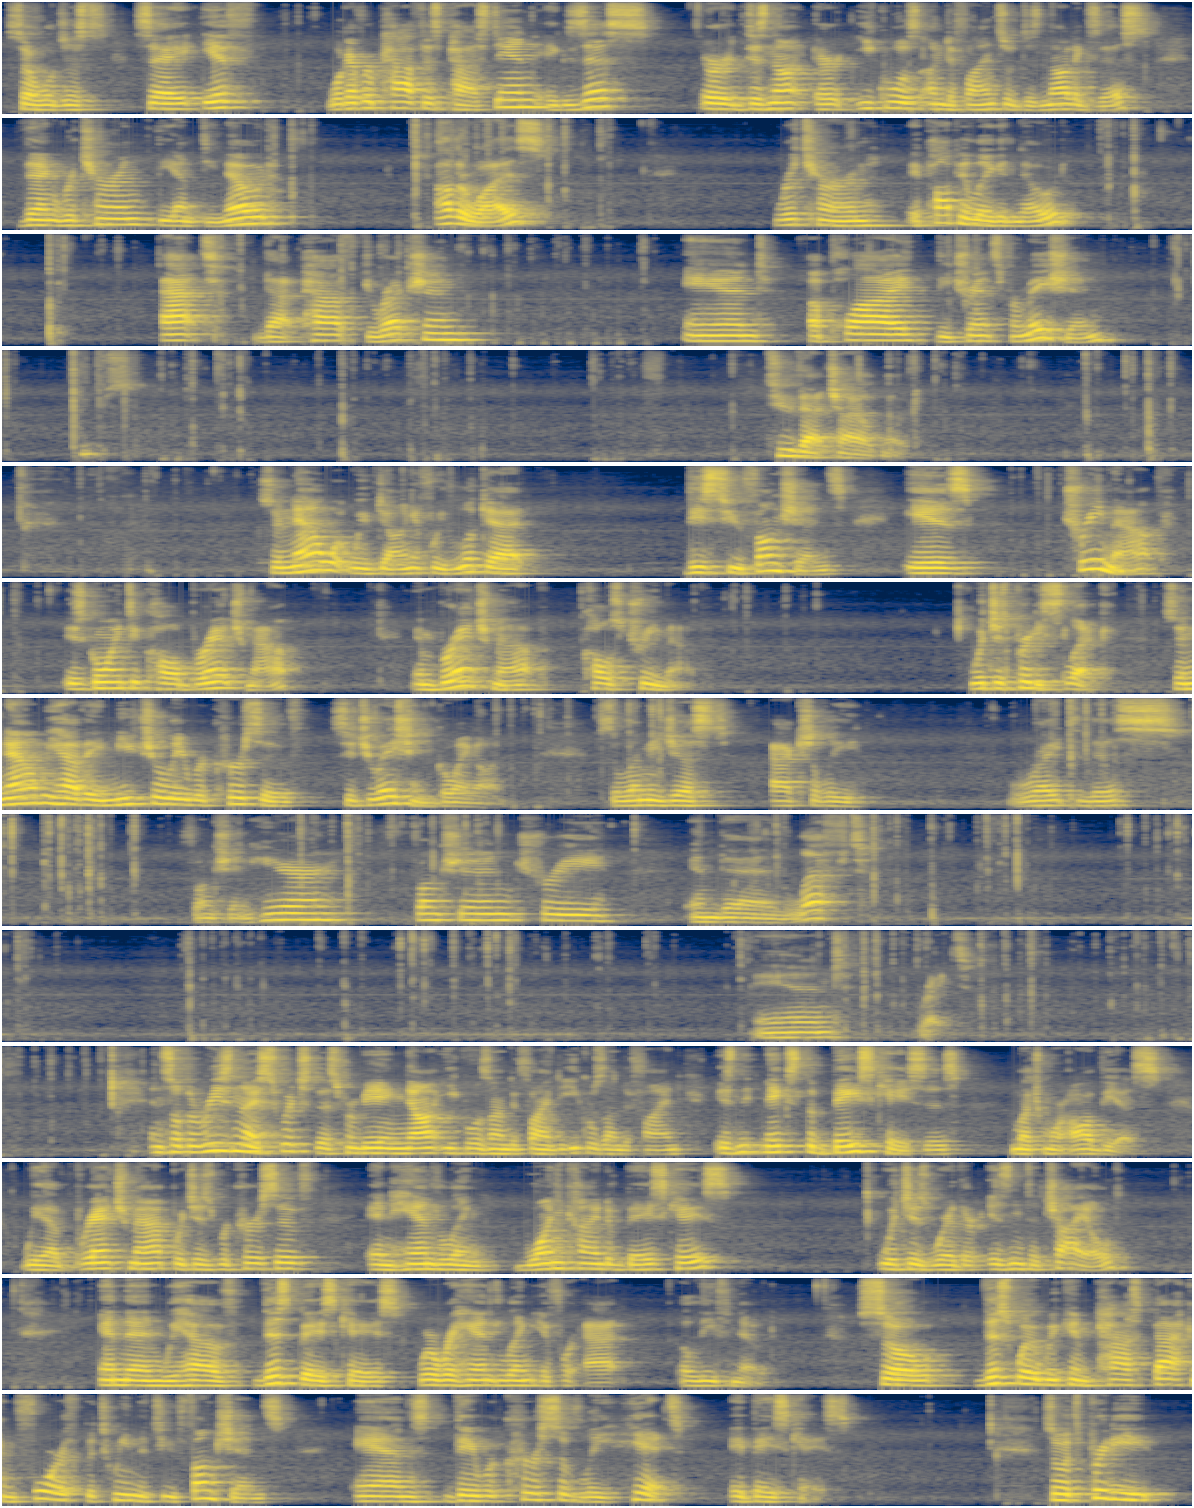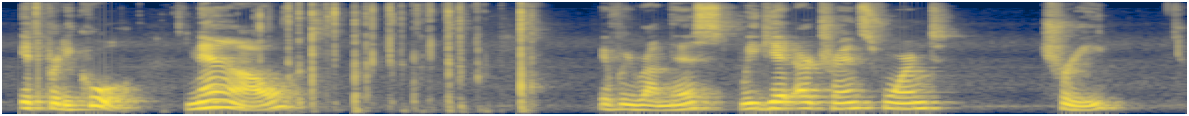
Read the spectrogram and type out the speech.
So we'll just say if whatever path is passed in exists or does not or equals undefined so it does not exist then return the empty node otherwise return a populated node at that path direction and apply the transformation oops, to that child node. So now what we've done, if we look at these two functions, is tree map is going to call branch map, and branch map calls tree map, which is pretty slick. So now we have a mutually recursive situation going on. So let me just actually write this function here, function, tree, and then left. And right. And so the reason I switched this from being not equals undefined to equals undefined is it makes the base cases much more obvious. We have branch map, which is recursive and handling one kind of base case, which is where there isn't a child. And then we have this base case where we're handling if we're at a leaf node. So this way we can pass back and forth between the two functions and they recursively hit a base case. So it's pretty, it's pretty cool. Now, if we run this, we get our transformed tree.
